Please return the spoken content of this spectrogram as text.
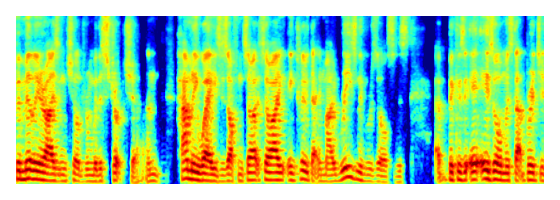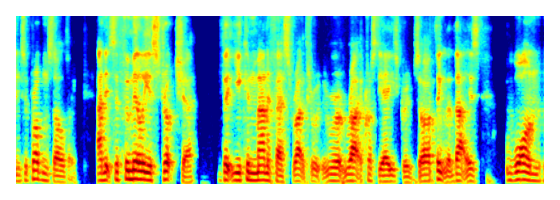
familiarizing children with a structure and how many ways is often so so i include that in my reasoning resources uh, because it is almost that bridge into problem solving and it's a familiar structure that you can manifest right through right across the age group so i think that that is one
